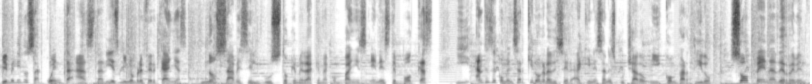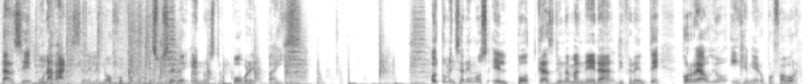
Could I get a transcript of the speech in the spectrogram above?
Bienvenidos a Cuenta hasta 10, mi nombre es Fer Cañas. No sabes el gusto que me da que me acompañes en este podcast. Y antes de comenzar, quiero agradecer a quienes han escuchado y compartido. So pena de reventarse una varice del enojo por lo que sucede en nuestro pobre país. Hoy comenzaremos el podcast de una manera diferente. Corre audio, ingeniero, por favor.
